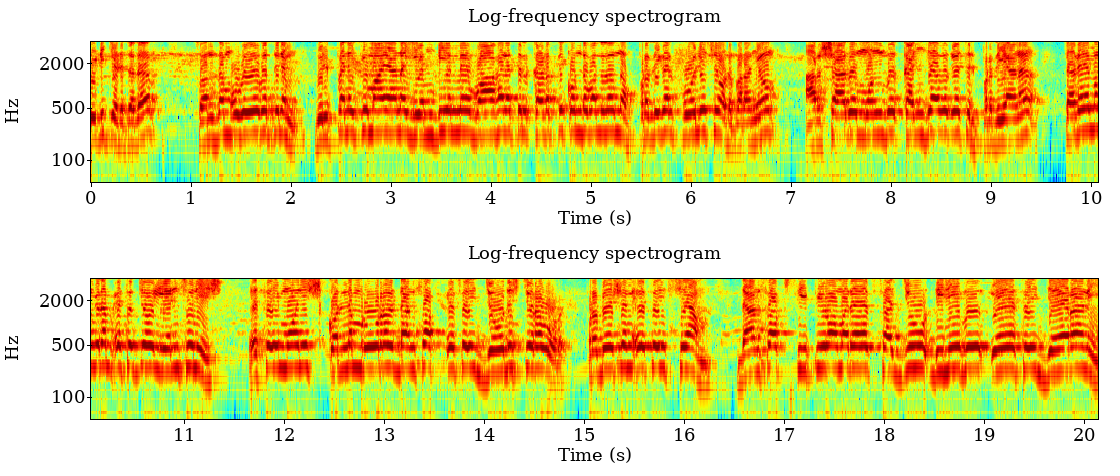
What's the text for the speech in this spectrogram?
പിടിച്ചെടുത്തത്. സ്വന്തം ഉപയോഗത്തിനും വിൽപ്പനയ്ക്കുമായാണ് എം ഡി എം എ വാഹനത്തിൽ കടത്തിക്കൊണ്ടുവന്നതെന്ന് പ്രതികൾ പോലീസിനോട് പറഞ്ഞു. അർഷാദ് മുൻപ് കഞ്ചാവ് കേസിൽ പ്രതിയാണ്. Chadayamangalam S HO N Suneesh S I Monish Kollam rural DANSAF S I Jyothish Chiravoor probation S I Shyam DANSAF C P ഒമാരായ Saju Dileep A S I Jayarani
